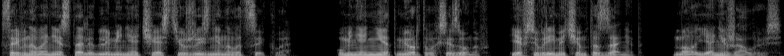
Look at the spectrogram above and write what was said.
Соревнования стали для меня частью жизненного цикла. У меня нет мертвых сезонов, я все время чем-то занят, но я не жалуюсь.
